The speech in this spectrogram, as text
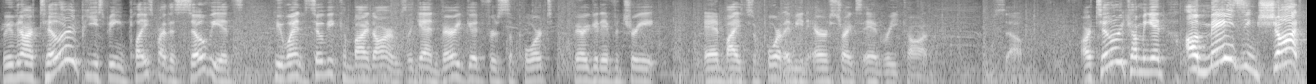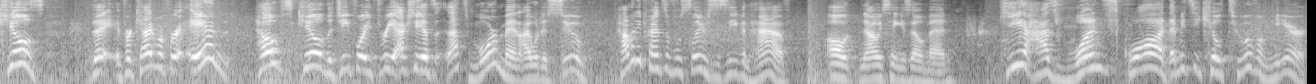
We have an artillery piece being placed by the Soviets who went Soviet combined arms. Again, very good for support, very good infantry. And by support, I mean airstrikes and recon. So, artillery coming in. Amazing shot kills the for Verkehrwerfer and helps kill the G43. Actually, that's that's more men, I would assume. How many Panzer Fusiliers does he even have? Oh, now he's saying his own men. He has one squad. That means he killed two of them here.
